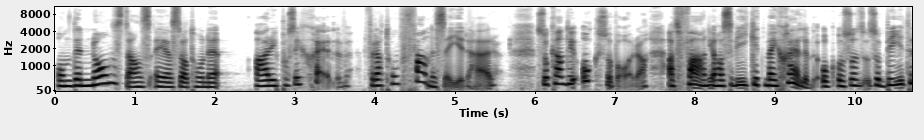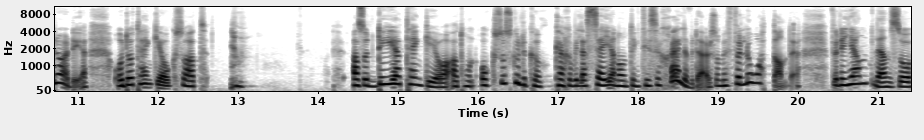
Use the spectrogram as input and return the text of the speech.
om det någonstans är så att hon är arg på sig själv för att hon fann sig i det här. Så kan det också vara att fan, jag har svikit mig själv och, och så, så bidrar det. Och då tänker jag också att Alltså det tänker jag att hon också skulle kanske vilja säga någonting till sig själv där som är förlåtande. För egentligen så,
